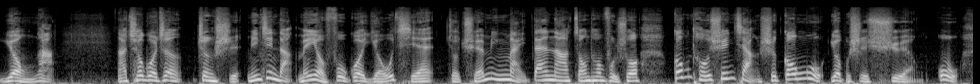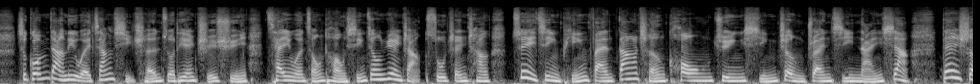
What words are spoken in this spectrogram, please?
用啊。那邱国正证实，民进党没有付过油钱，就全民买单呢、啊。总统府说，公投宣讲是公务，又不是选务。是国民党立委江启臣昨天质询蔡英文总统、行政院长苏贞昌，最近频繁搭乘空军行政专机南下，但是。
